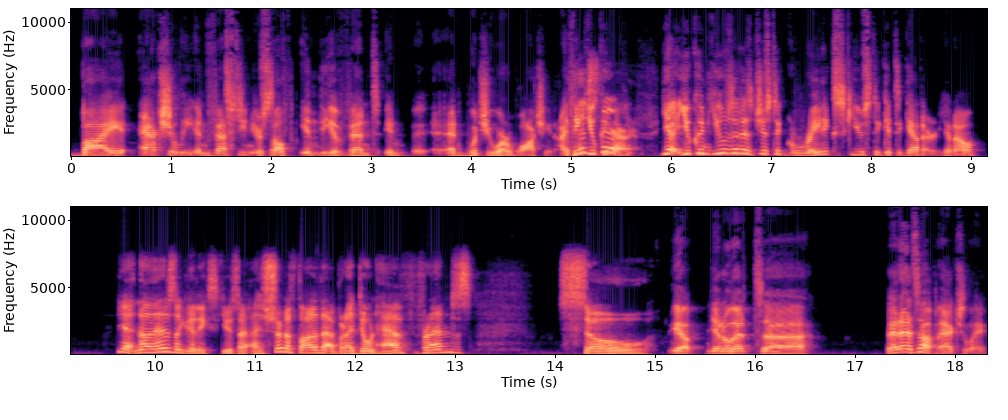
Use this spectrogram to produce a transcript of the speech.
by actually investing yourself in the event in at which you are watching. I think That's you can fair. yeah, you can use it as just a great excuse to get together, you know? yeah, no, that is a good excuse. I, I should have thought of that, but I don't have friends, so Yeah, you know that uh, that adds up. Actually,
